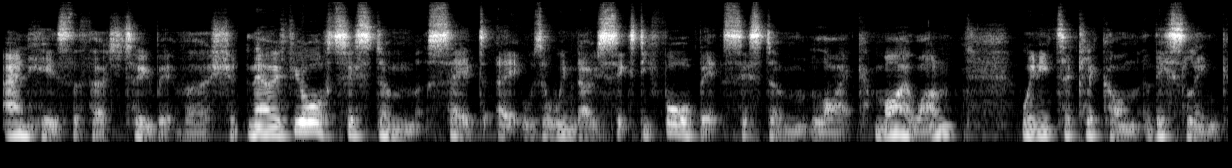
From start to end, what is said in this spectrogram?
and here's the 32-bit version. Now if your system said it was a Windows 64-bit system like my one we need to click on this link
